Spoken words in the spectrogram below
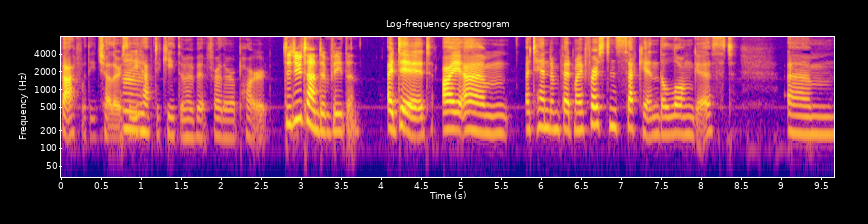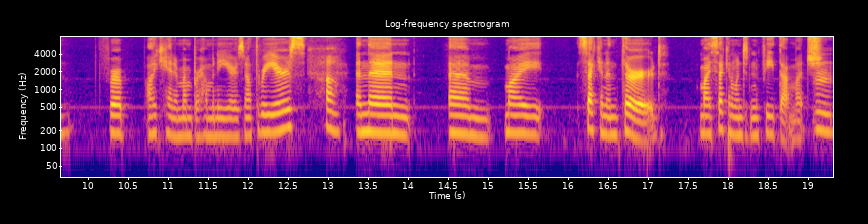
faff with each other, so Mm. you have to keep them a bit further apart. Did you tandem feed them? I did. I um I tandem fed my first and second the longest. Um for I can't remember how many years now, 3 years. Oh. And then um my second and third, my second one didn't feed that much. Mm.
